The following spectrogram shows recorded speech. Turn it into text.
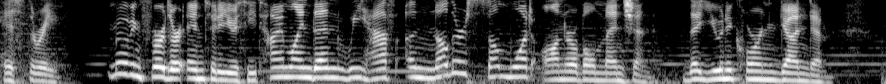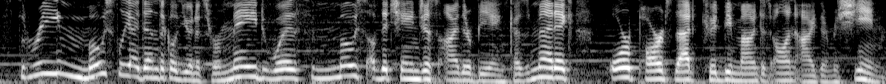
history. Moving further into the UC timeline then, we have another somewhat honorable mention, the Unicorn Gundam. Three mostly identical units were made, with most of the changes either being cosmetic or parts that could be mounted on either machine,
